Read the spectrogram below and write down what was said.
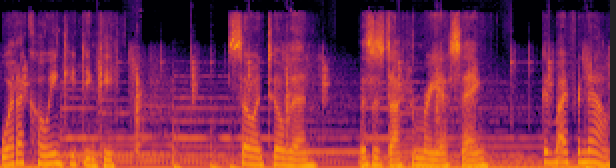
what a coinky dinky. So until then, this is Dr. Maria saying goodbye for now.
